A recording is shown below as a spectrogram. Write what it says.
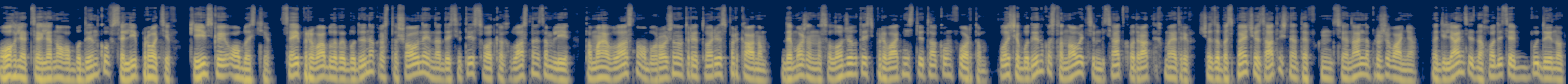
Огляд цегляного будинку в селі Проців Київської області. Цей привабливий будинок розташований на 10 сотках власної землі та має власну обгороджену територію з парканом, де можна насолоджуватись приватністю та комфортом. Площа будинку становить 70 квадратних метрів, що забезпечує затишне та функціональне проживання. На ділянці знаходиться будинок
